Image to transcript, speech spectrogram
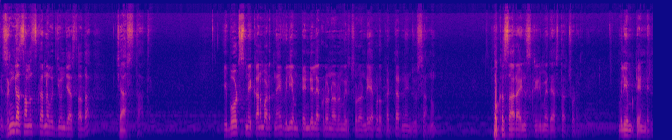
నిజంగా సంస్కరణ ఉద్యమం చేస్తుందా? చేస్తుంది. ఈ బోట్స్ మీకు కనబడుతున్నాయి. విలియం టెండిల్ ఎక్కడ ఉన్నాడో మీరు చూడండి. ఎక్కడో కట్టారు నేను చూశాను. ఒకసారి ఆయన స్క్రీన్ మీద వేస్తారు చూడండి. William Tyndale.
